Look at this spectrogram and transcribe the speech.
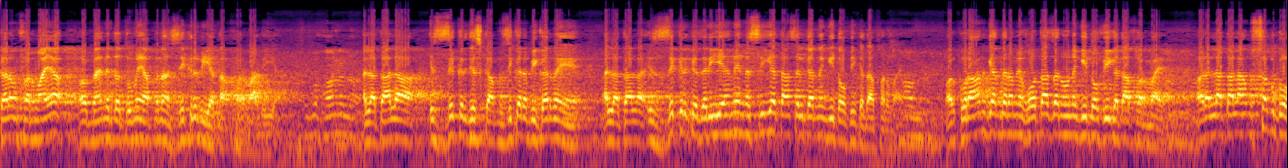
कर्म फरमाया और मैंने तो तुम्हें अपना ज़िक्र भी अता फरमा दिया। अल्लाह ताला इस ज़िक्र जिसका हम ज़िक्र अभी कर रहे हैं अल्लाह ताला इस ज़िक्र के ज़रिए हमें नसीहत हासिल करने की तोफ़ी अदा फरमाए। और कुरान के अंदर हमें गोताजन होने की तोफ़ी अदा फरमाए। और अल्लाह ताला हम सबको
